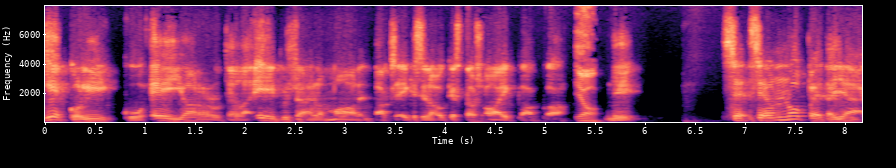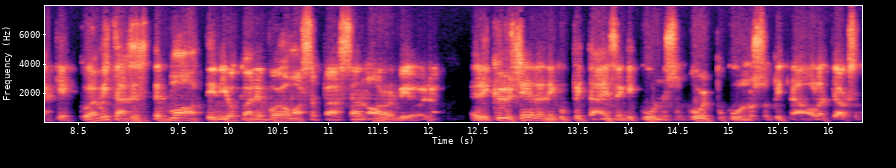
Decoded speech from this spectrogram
kiekko liikkuu, ei jarrutella, ei pysähdellä maalin taakse, eikä sillä oikeastaan olisi aikaakaan. Joo. Niin se, se on nopeita jääkiekkoa. Ja mitä se sitten vaatii, niin jokainen voi omassa päässään arvioida. Eli kyllä siellä niin kuin pitää ensinnäkin kunnossa, huippukunnossa pitää olla, että jaksat,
